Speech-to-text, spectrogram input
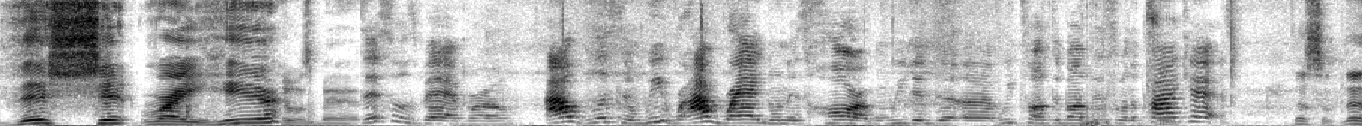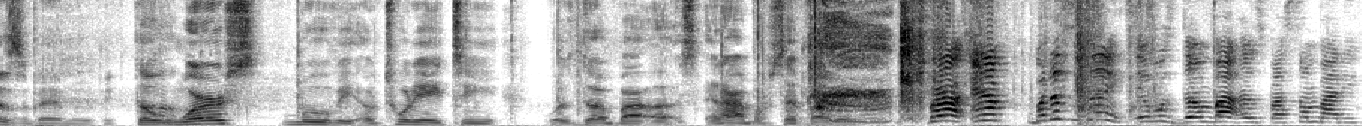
This shit right here. It was bad. This was bad, bro. I listen. We I ragged on this hard when we did the. Uh, we talked about this on the podcast. This this is a bad movie. The worst movie of 2018 was done by us, and I'm upset by that. Bro, and but this is the thing. It was done by us by somebody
